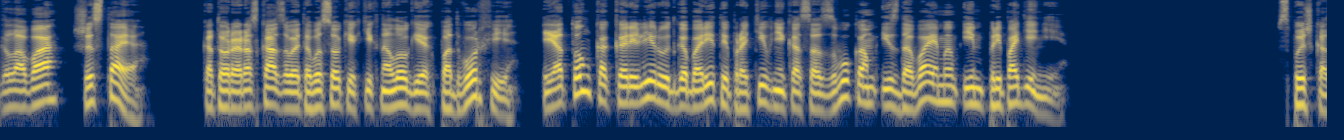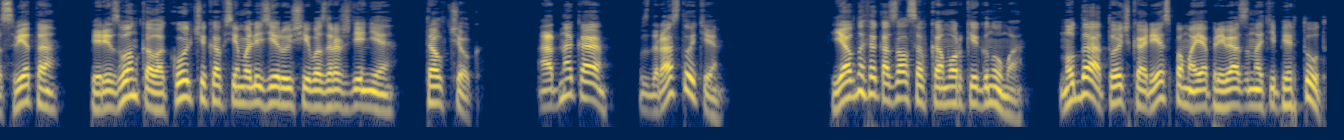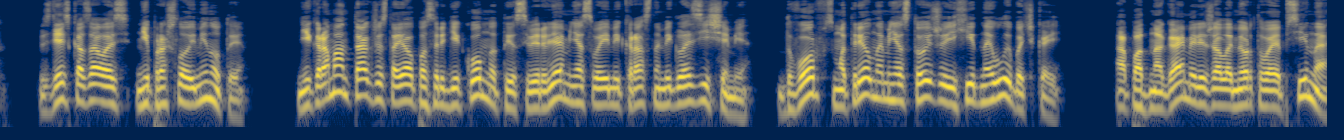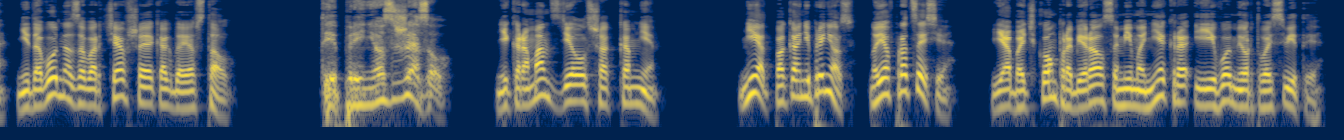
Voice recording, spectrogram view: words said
Глава шестая, которая рассказывает о высоких технологиях подворфии и о том, как коррелируют габариты противника со звуком, издаваемым им при падении. Вспышка света, перезвон колокольчиков, символизирующий возрождение, толчок. Однако, здравствуйте. Я вновь оказался в коморке гнума. Ну да, точка респа моя привязана теперь тут. Здесь, казалось, не прошло и минуты. Некромант также стоял посреди комнаты, сверля меня своими красными глазищами. Дворф смотрел на меня с той же ехидной улыбочкой. А под ногами лежала мертвая псина, недовольно заворчавшая, когда я встал. «Ты принес жезл?» Некромант сделал шаг ко мне. «Нет, пока не принес, но я в процессе». Я бочком пробирался мимо некра и его мертвой свиты.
